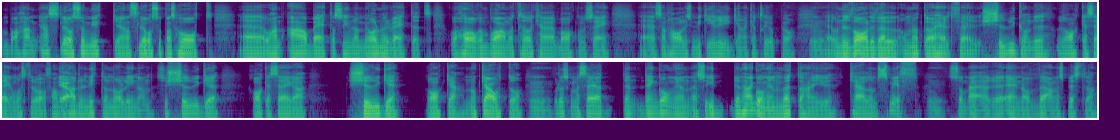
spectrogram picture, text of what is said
han, bara, han, han slår så mycket, han slår så pass hårt eh, och han arbetar så himla målmedvetet och har en bra amatörkarriär bakom sig. Eh, så han har liksom mycket i ryggen han kan tro på. Mm. Och nu var det väl, om jag inte har helt fel, 20 raka segrar måste det vara. För han Ja. hade 19-0 innan. Så 20 raka segrar, 20 raka knockouter. Mm. Och då ska man säga att den, den gången, alltså i den här gången mötte han ju Callum Smith Mm. som är eh, en av världens bästa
